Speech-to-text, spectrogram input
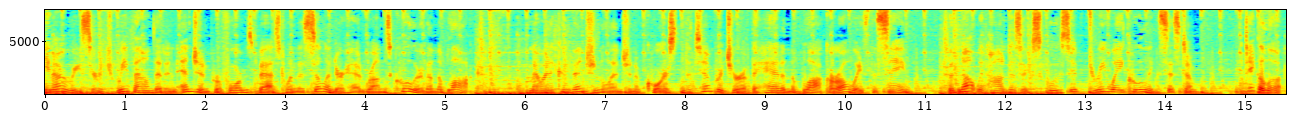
In our research, we found that an engine performs best when the cylinder head runs cooler than the block. Now, in a conventional engine, of course, the temperature of the head and the block are always the same, but not with Honda's exclusive three-way cooling system. Take a look.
